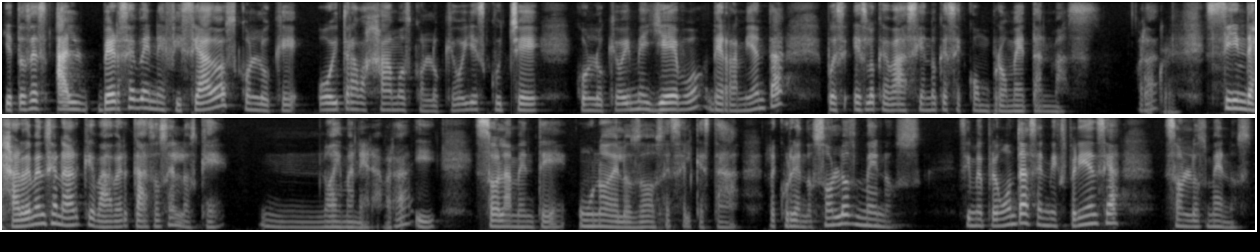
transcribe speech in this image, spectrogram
Y entonces al verse beneficiados con lo que hoy trabajamos, con lo que hoy escuché, con lo que hoy me llevo de herramienta, pues es lo que va haciendo que se comprometan más, ¿verdad? Sin dejar de mencionar que va a haber casos en los que mm, no hay manera, ¿verdad? Y solamente uno de los dos es el que está recurriendo. Son los menos. Si me preguntas en mi experiencia, son los menos.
